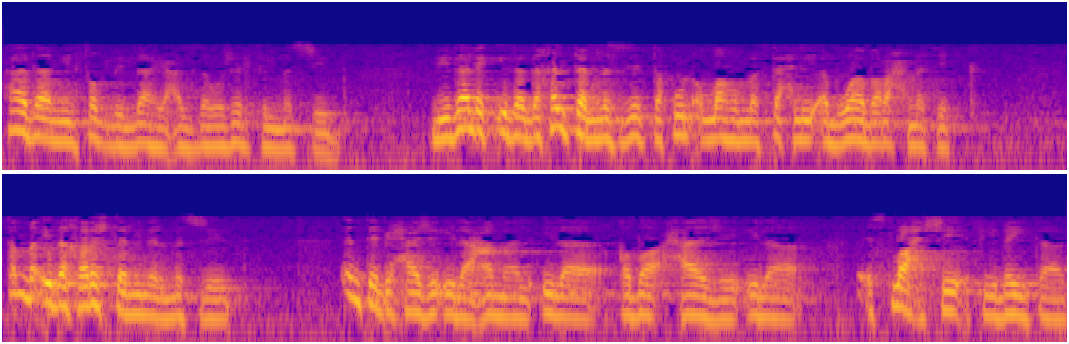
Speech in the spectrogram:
هذا من فضل الله عز وجل في المسجد. لذلك إذا دخلت المسجد تقول اللهم افتح لي أبواب رحمتك أما إذا خرجت من المسجد أنت بحاجة إلى عمل إلى قضاء حاجة إلى إصلاح شيء في بيتك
